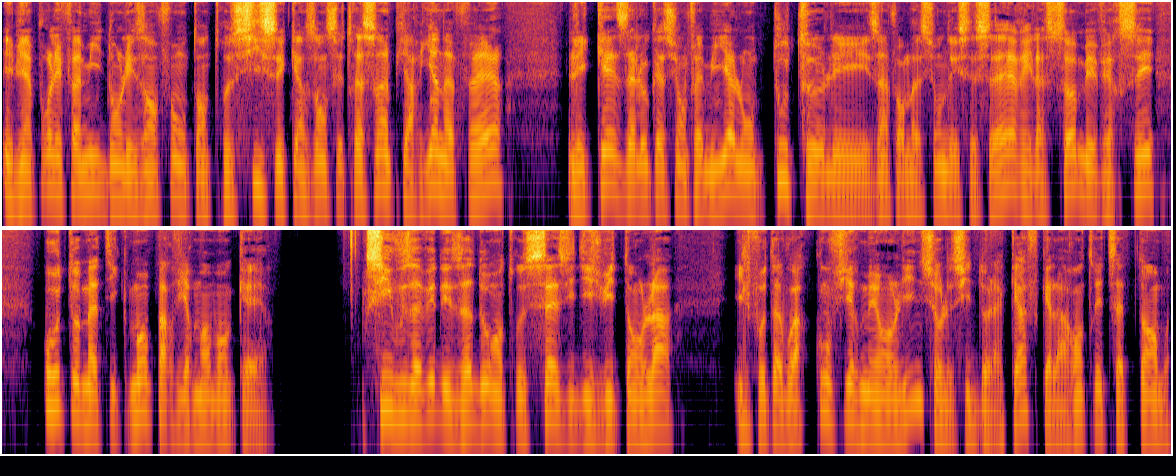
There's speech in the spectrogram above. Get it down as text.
Eh bien, pour les familles dont les enfants ont entre 6 et 15 ans, c'est très simple, il n'y a rien à faire. Les caisses d'allocation familiale ont toutes les informations nécessaires et la somme est versée automatiquement par virement bancaire. Si vous avez des ados entre 16 et 18 ans, là, il faut avoir confirmé en ligne sur le site de la CAF qu'à la rentrée de septembre,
